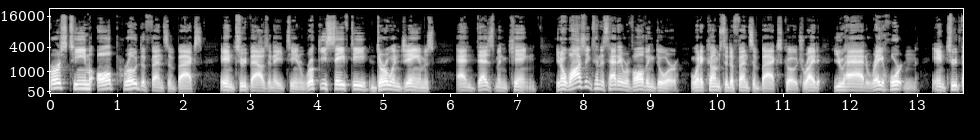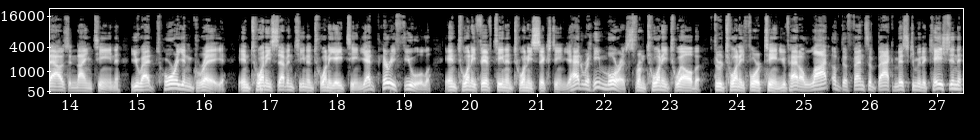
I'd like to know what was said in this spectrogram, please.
first team all pro defensive backs in 2018 rookie safety Derwin James and Desmond King. You know, Washington has had a revolving door when it comes to defensive backs coach, right? You had Ray Horton in 2019. You had Torrian Gray in 2017 and 2018. You had Perry Fewell in 2015 and 2016. You had Raheem Morris from 2012 through 2014. You've had a lot of defensive back miscommunication.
